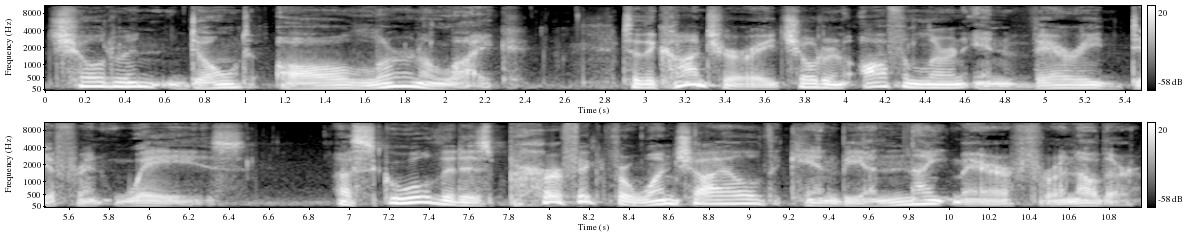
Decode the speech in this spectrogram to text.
children don't all learn alike. To the contrary, children often learn in very different ways. A school that is perfect for one child can be a nightmare for another.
